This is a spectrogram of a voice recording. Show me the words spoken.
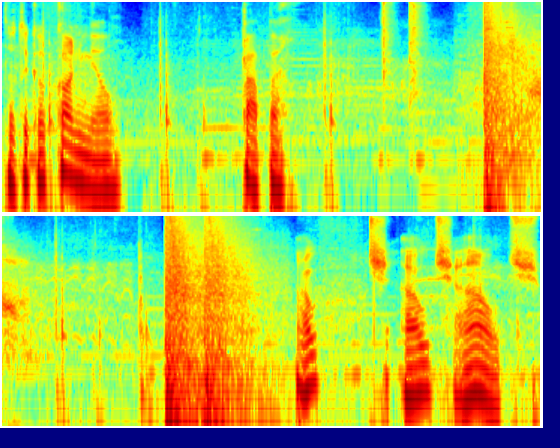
To tylko koń miał czapę. Auć, auć, auć.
